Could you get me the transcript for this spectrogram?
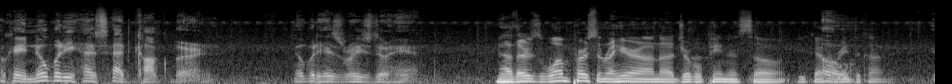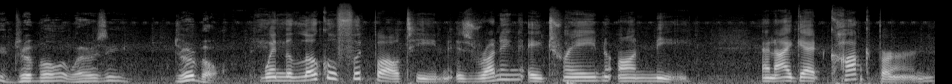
okay, nobody has had cockburn. Nobody has raised their hand. Now there's one person right here on uh, Dribble Penis, so you gotta Oh. read the comment. Dribble, where is he? Dribble. When the local football team is running a train on me and I get cockburn,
